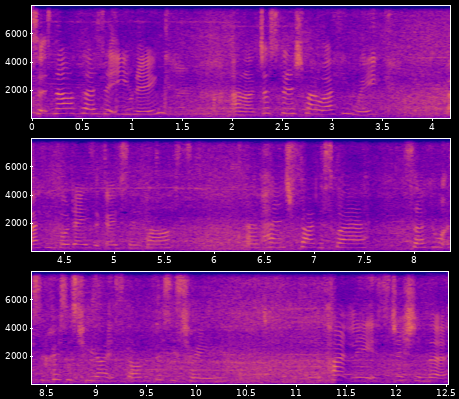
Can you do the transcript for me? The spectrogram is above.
So it's now Thursday evening and I've just finished my working week. Working four days it goes so fast. And I'm heading to Trafalgar Square so I can watch the Christmas tree lights go on the Christmas tree. Apparently it's a tradition that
